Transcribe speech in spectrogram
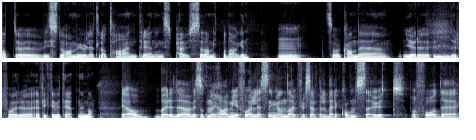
at du, hvis du har mulighet til å ta en treningspause da, midt på dagen, Mm. Så kan det gjøre under for eh, effektiviteten din. da. Ja, bare det hvis man har mye forelesninger en dag, f.eks. bare komme seg ut og få det,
